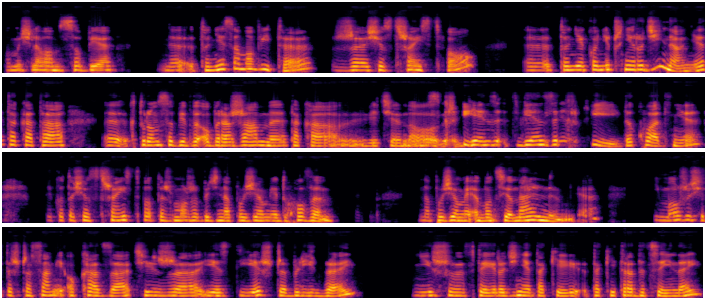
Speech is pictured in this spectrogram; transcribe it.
pomyślałam sobie, to niesamowite, że siostrzeństwo to niekoniecznie rodzina, nie? Taka ta, którą sobie wyobrażamy, taka, wiecie, no, więzy, więzy krwi, dokładnie. Tylko to siostrzeństwo też może być na poziomie duchowym, na poziomie emocjonalnym, nie? I może się też czasami okazać, że jest jeszcze bliżej niż w tej rodzinie takiej, takiej tradycyjnej.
